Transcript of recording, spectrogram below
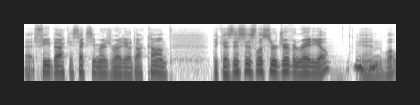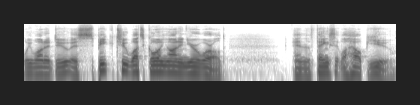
at feedback at sexymarriageradio.com because this is listener driven radio. And what we want to do is speak to what's going on in your world and the things that will help you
